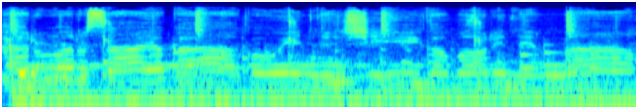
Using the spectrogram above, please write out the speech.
하루하루 쌓여가고 있는 식어버린 내맘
